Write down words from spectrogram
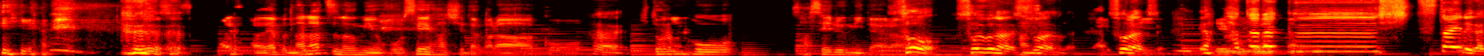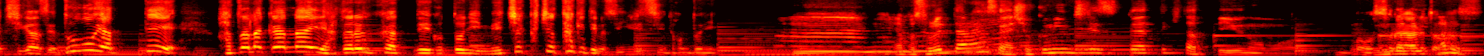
いや、やっぱ7つの海をこう制覇してたから、こはい。う人にこうさせるみたいな。そう、そういうことなんです。そうなんです。すそうなんですよ。いや英語スタイルが違うんですよ。どうやって働かないで働くかっていうことにめちゃくちゃ長けてるんですよ、イギリス人って本当に。あーなるほどやっぱそれってあれですかね、植民地でずっとやってきたっていうのも、もうそれあると思います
